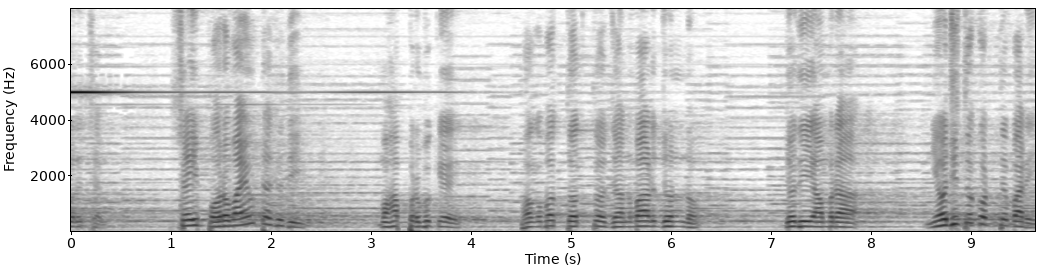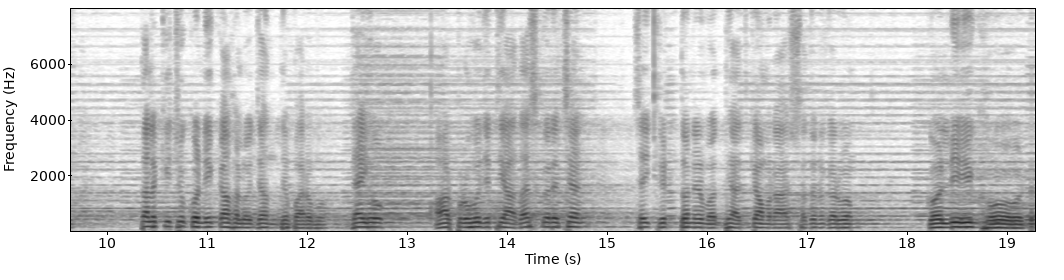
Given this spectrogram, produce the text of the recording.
করেছেন, সেই পরমায়ুটা যদি মহাপ্রভুকে ভগবত তত্ত্ব জানবার জন্য যদি আমরা নিয়োজিত করতে পারি, তাহলে কিছু কণিকা হলেও জানতে পারব। যাই হোক, আমার প্রভু যেটি আদেশ করেছেন, সেই কীর্তনের মধ্যে আজকে আমরা আস্বাদন করব। কলি ঘোর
